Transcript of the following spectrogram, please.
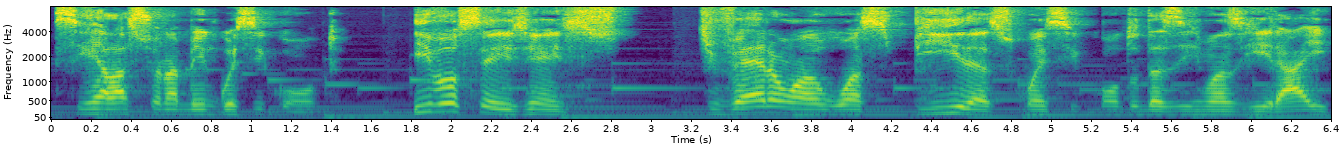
se relaciona bem com esse conto. E vocês, gente, tiveram algumas piras com esse conto das irmãs Hirai?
